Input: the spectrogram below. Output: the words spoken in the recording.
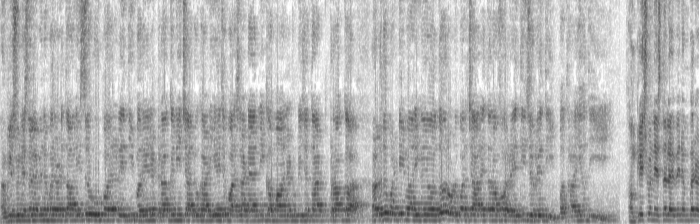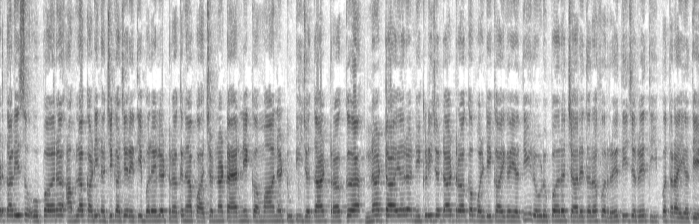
અંકલેશ્વર નેશનલ હાઈવે નંબર અડતાલીસ ઉપર રેતી ભરેલ ટ્રકની ચાલુ ગાડીએ જ પાછલા ટાયરની કમાન તૂટી જતા ટ્રક અડધો પલટી મારી ગયો હતો. રોડ પર ચારે તરફ રેતી જ રેતી પથરાઈ હતી. અંકલેશ્વર નેશનલ હાઈવે નંબર અડતાલીસ ઉપર આમલાકાડી નજીક આજે રેતી ભરેલ ટ્રકના પાછળના ટાયરની કમાન તૂટી જતા ટ્રકના ટાયર નીકળી જતા ટ્રક પલટી ખાઈ ગઈ હતી. રોડ ઉપર ચારે તરફ રેતી જ રેતી પથરાઈ હતી.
